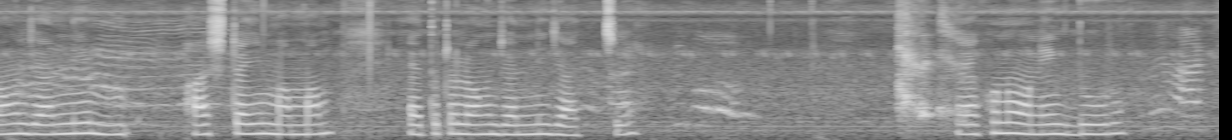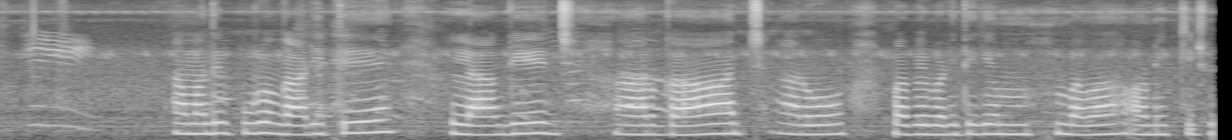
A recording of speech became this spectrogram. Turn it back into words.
লং জার্নি ফার্স্ট টাইম মাম্মাম, এতটা লং জার্নি যাচ্ছে। এখনও অনেক দূর। আমাদের পুরো গাড়িতে লাগেজ আর গাছ আরও বাপের বাড়ি থেকে বাবা অনেক কিছু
